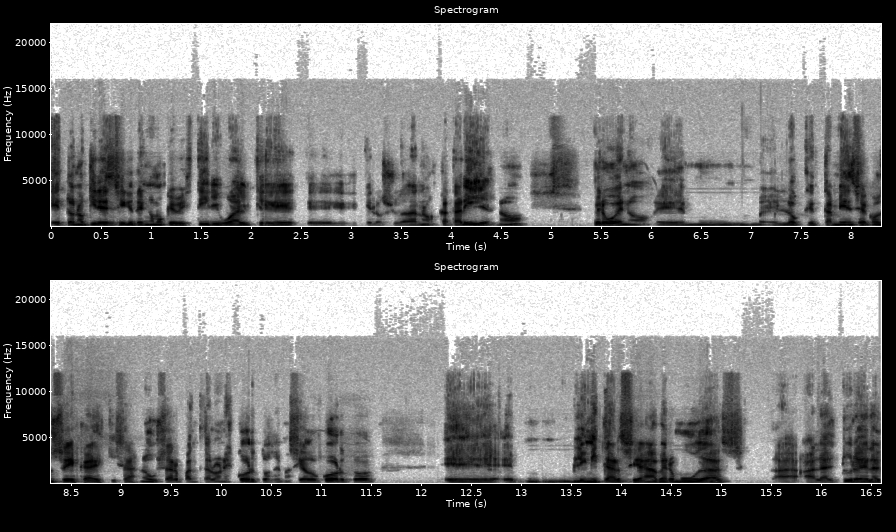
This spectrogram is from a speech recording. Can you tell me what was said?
Esto no quiere decir que tengamos que vestir igual que, eh, los ciudadanos cataríes, ¿no? Pero bueno, em, lo que también se aconseja es quizás no usar pantalones cortos, demasiado cortos, eh, limitarse a bermudas a, la altura de la,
